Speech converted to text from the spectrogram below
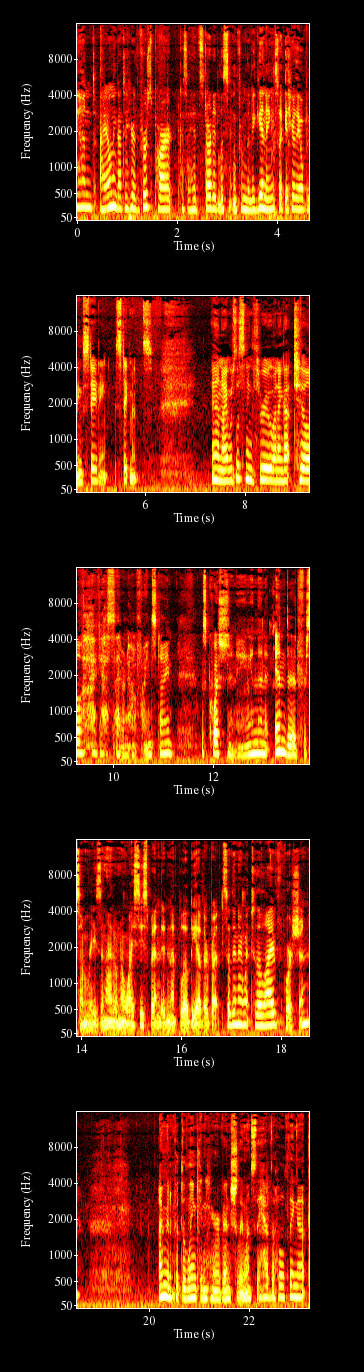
And I only got to hear the first part because I had started listening from the beginning so I could hear the opening stating statements. And I was listening through and I got till I guess I don't know Feinstein was questioning and then it ended for some reason. I don't know why C-SPAN didn't upload the other, but so then I went to the live portion. I'm going to put the link in here eventually once they have the whole thing up.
